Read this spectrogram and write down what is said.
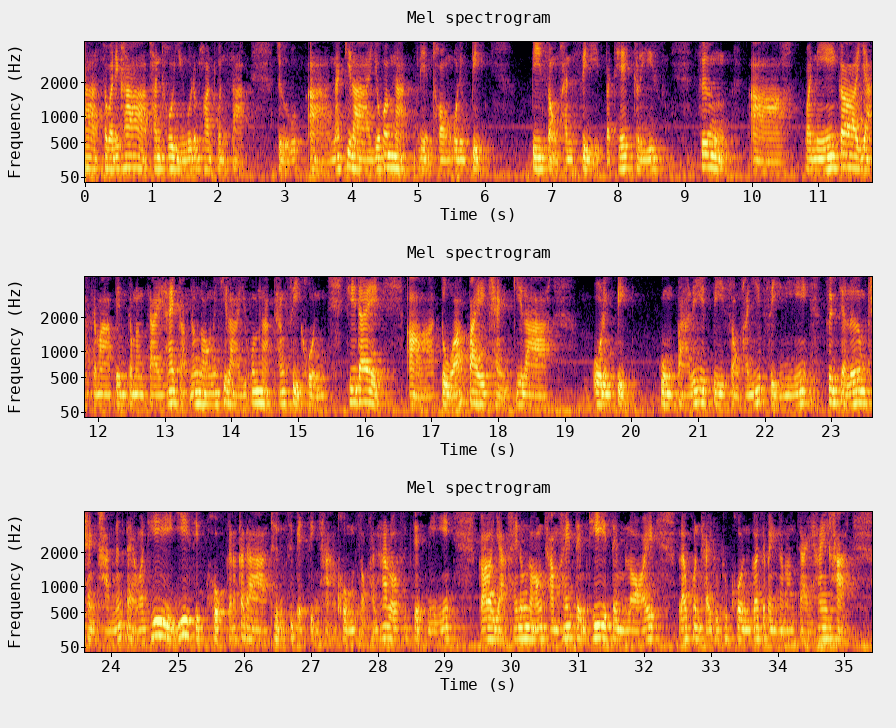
ค่ะ สวัสดีค่ะ พันโทหญิงอุดมพรพลศักดิ์หรืออนักกีฬายกน้ำหนักเหรียญทองโอลิมปิก ปี 2004 ประเทศกรีซ ซึ่งวันนี้ก็อยากจะมาเป็นกำลังใจให้กับน้องๆนักกีฬายกน้ำหนักทั้ง 4 คนที่ได้ตั๋วไปแข่งกีฬาโอลิมปิก รุงปารีสปี 2024 นี้ ซึ่งจะเริ่มแข่งขันตั้งแต่วันที่ 26 กรกฎาคมถึง 11 สิงหาคม 2567 นี้ ก็อยากให้น้องๆทำให้เต็มที่เต็มร้อย แล้วคนไทยทุกๆ คนก็จะเป็นกำลังใจให้ค่ะ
